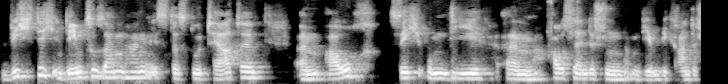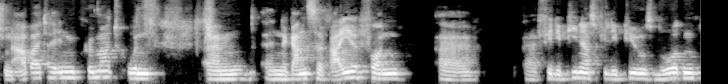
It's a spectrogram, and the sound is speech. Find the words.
wichtig in dem Zusammenhang ist, dass Duterte ähm, auch sich um die ähm, ausländischen, um die migrantischen ArbeiterInnen kümmert und ähm, eine ganze Reihe von äh, Filipinas, Filipinos wurden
